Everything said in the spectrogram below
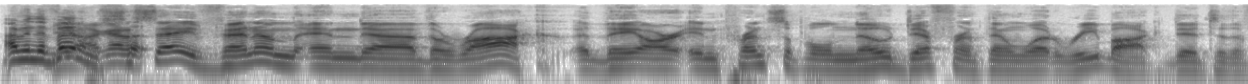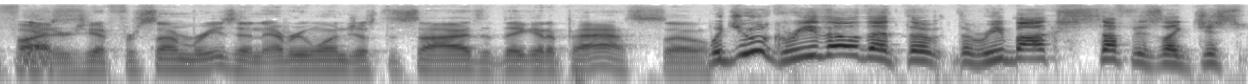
I mean the Yeah, Venom. I gotta say, Venom and uh, The Rock, they are in principle no different than what Reebok did to the fighters. Yes. Yet for some reason, everyone just decides that they get a pass. So Would you agree though that the the Reebok stuff is like just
